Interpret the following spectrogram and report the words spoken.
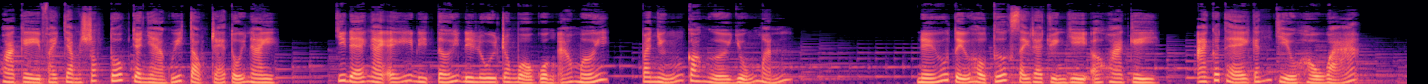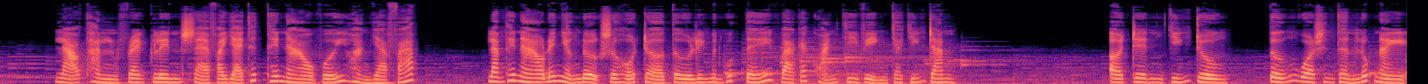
Hoa Kỳ phải chăm sóc tốt cho nhà quý tộc trẻ tuổi này, chỉ để ngài ấy đi tới đi lui trong bộ quần áo mới và những con ngựa dũng mãnh. Nếu tiểu hầu tước xảy ra chuyện gì ở Hoa Kỳ, ai có thể gánh chịu hậu quả lão thành Franklin sẽ phải giải thích thế nào với hoàng gia Pháp, làm thế nào để nhận được sự hỗ trợ từ Liên minh quốc tế và các khoản chi viện cho chiến tranh. Ở trên chiến trường, tướng Washington lúc này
